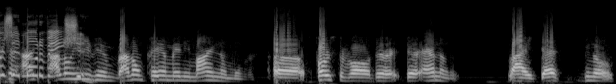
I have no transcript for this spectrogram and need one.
is it motivation? I, I, don't even. I don't pay them any mind no more. Uh, first of all, they're they're analysts. Like that's you know,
